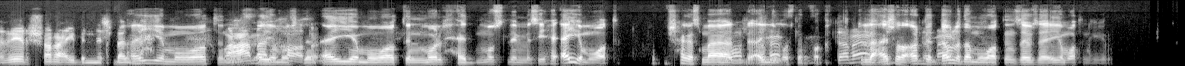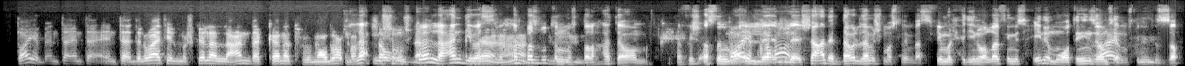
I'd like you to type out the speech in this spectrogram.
غير شرعي بالنسبة لنا أي مواطن مش وعمل أي مسلم خاطئ. أي مواطن ملحد مسلم مسيحي أي مواطن مفيش حاجة اسمها اي. مسلم فقط تمام اللي عايش على أرض تمام. الدولة ده مواطن زيه زي أي مواطن غيره طيب أنت أنت أنت دلوقتي المشكلة اللي عندك كانت في موضوع لا مش المشكلة اللي عندي بس بحب. أظبط. المصطلحات يا عمر مفيش أصل. طيب،. الشعب الدولة ده مش مسلم بس في ملحدين والله في مسيحيين ومواطنين زيهم زي طيب. المسلمين بالظبط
